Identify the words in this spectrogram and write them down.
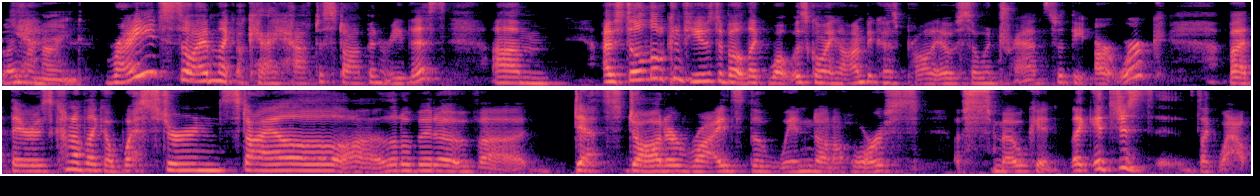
Blow Yeah. my mind. right so i'm like okay i have to stop and read this um i was still a little confused about like what was going on because probably i was so entranced with the artwork but there's kind of like a western style uh, a little bit of uh death's daughter rides the wind on a horse of smoke and like it's just it's like wow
